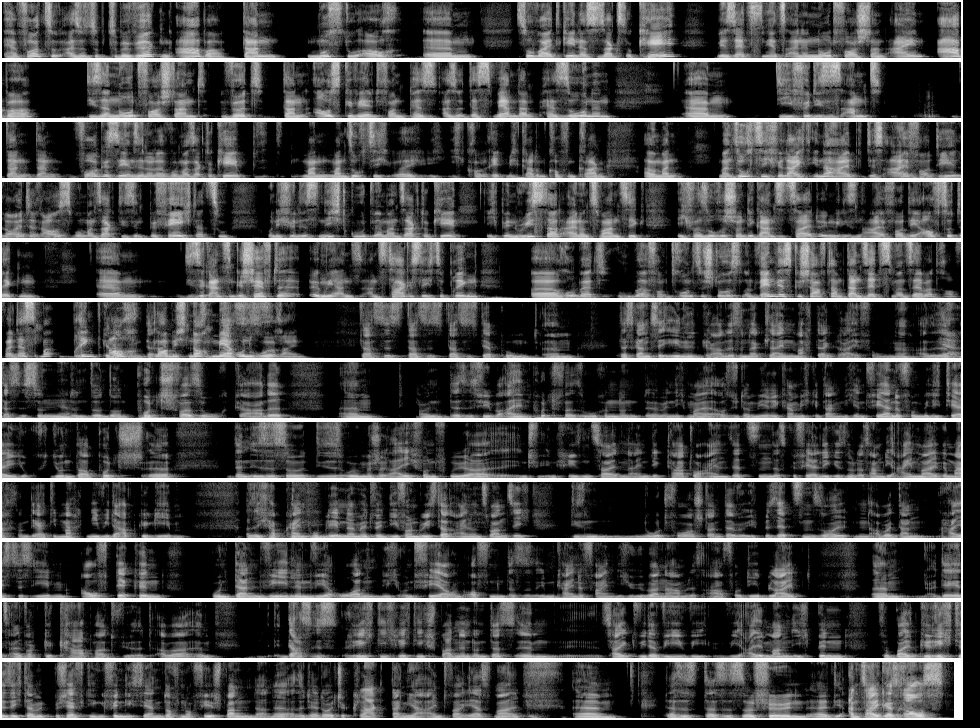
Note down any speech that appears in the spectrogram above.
hervorzu, also zu, zu bewirken, aber dann musst du auch ähm, so weit gehen, dass du sagst, okay, wir setzen jetzt einen Notvorstand ein, aber dieser Notvorstand wird dann ausgewählt von, Pers also das werden dann Personen, ähm, die für dieses Amt dann, dann vorgesehen sind oder wo man sagt, okay, man, man sucht sich, ich, ich, ich rede mich gerade um Kopf und Kragen, aber man, man sucht sich vielleicht innerhalb des AfVD Leute raus, wo man sagt, die sind befähigt dazu. Und ich finde es nicht gut, wenn man sagt, okay, ich bin Restart 21, ich versuche schon die ganze Zeit irgendwie diesen AfVD aufzudecken, ähm, diese ganzen Geschäfte irgendwie ans, ans Tageslicht zu bringen, äh, Robert Huber vom Thron zu stoßen. Und wenn wir es geschafft haben, dann setzen wir uns selber drauf. Weil das bringt genau, auch, glaube ich, noch mehr Unruhe ist, rein. Das ist, das ist, das ist der Punkt. Ähm, das Ganze ähnelt gerade so einer kleinen Machtergreifung. Ne? Also das, ja. das ist so ein, ja. so, so ein Putschversuch gerade. Ähm, und das ist wie bei allen Putschversuchen. Und äh, wenn ich mal aus Südamerika mich gedanklich entferne vom Militärjunta-Putsch, äh, dann ist es so dieses römische Reich von früher äh, in, in, Krisenzeiten einen Diktator einsetzen. Das Gefährliche ist nur, das haben die einmal gemacht und der hat die Macht nie wieder abgegeben. Also ich habe kein Problem damit, wenn die von Restart 21 diesen Notvorstand da wirklich besetzen sollten, aber dann heißt es eben aufdecken und dann wählen wir ordentlich und fair und offen dass es eben keine feindliche Übernahme des AVD bleibt, ähm, der jetzt einfach gekapert wird. Aber ähm, das ist richtig, richtig spannend und das ähm, zeigt wieder, wie, wie, wie allmann ich bin. Sobald Gerichte sich damit beschäftigen, finde ich es ja doch noch viel spannender. Ne? Also der Deutsche klagt dann ja einfach erstmal. Ähm, das, ist, das ist so schön. Äh, die Anzeige ist raus.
